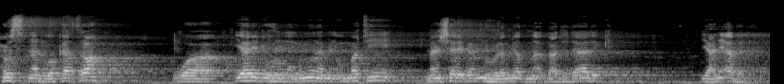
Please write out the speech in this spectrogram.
حسنا وكثرة ويرده المؤمنون من أمته من شرب منه لم يظمأ بعد ذلك يعني أبدا.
